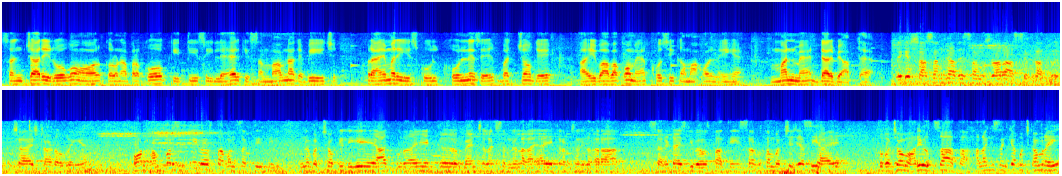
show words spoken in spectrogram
संचारी रोगों और कोरोना प्रकोप की तीसरी लहर की संभावना के बीच प्राइमरी स्कूल खोलने से बच्चों के अभिभावकों में खुशी का माहौल नहीं है। मन में डर व्याप्त है। देखिए, शासन के आदेशानुसार आज से प्राथमिक कक्षा स्टार्ट हो गई हैं। और हम पर जितनी व्यवस्था बन सकती थी, उन्हें बच्चों के लिए आज पूरा एक बेंच अलग से हमने लगाया, एक कर्मचारी लगा रहा सैनिटाइज की व्यवस्था थी, सर्वप्रथम बच्चे जैसे ही आए तो बच्चों में भारी उत्साह था। हालाँकि संख्या कुछ कम रही,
